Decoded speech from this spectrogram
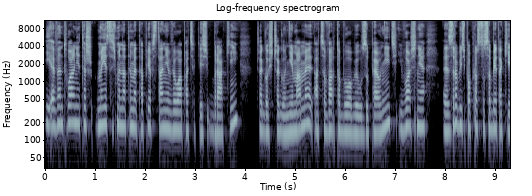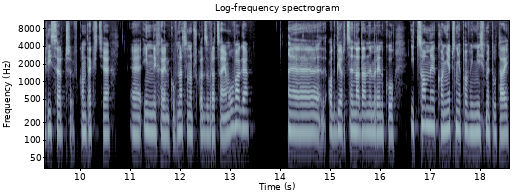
I ewentualnie też my jesteśmy na tym etapie w stanie wyłapać jakieś braki, czegoś, czego nie mamy, a co warto byłoby uzupełnić i właśnie e, zrobić po prostu sobie taki research w kontekście e, innych rynków, na co na przykład zwracają uwagę e, odbiorcy na danym rynku i co my koniecznie powinniśmy tutaj,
